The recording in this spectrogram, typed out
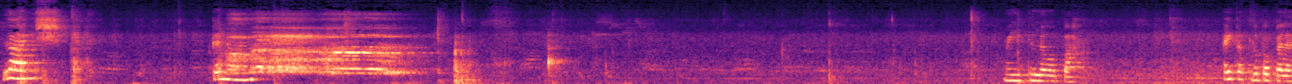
lunch. Ganon. May dalawa pa. Ay, tatlo pa pala.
